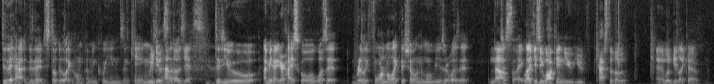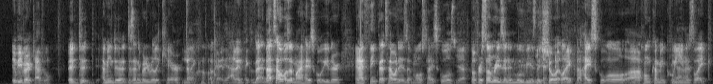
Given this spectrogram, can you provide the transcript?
Do they have do they still do like homecoming queens and kings? We do have stuff? those, yes. Did you I mean at your high school was it really formal like they show in the movies or was it No. Just like- like as you walk in, you you cast the vote, and it would be like a, it would be very casual. It, did, I mean, do, does anybody really care? No. Like, okay, yeah, I didn't think so. That, that's how it was at my high school either, and I think that's how it is at most high schools. Yeah. But for some reason in movies they Yeah. show it like the high school uh, homecoming queen Yeah. is like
